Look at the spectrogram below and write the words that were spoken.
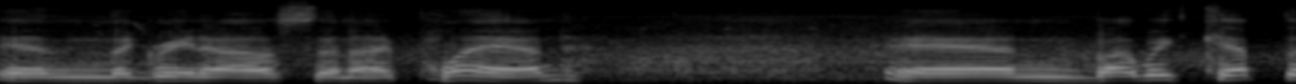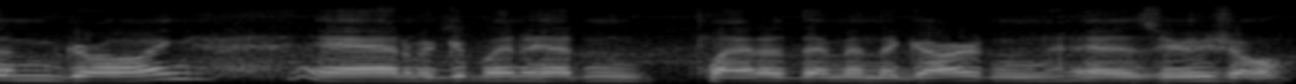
in the greenhouse than I planned. And, but we kept them growing and we went ahead and planted them in the garden as usual.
